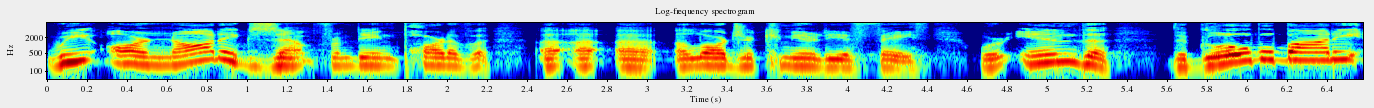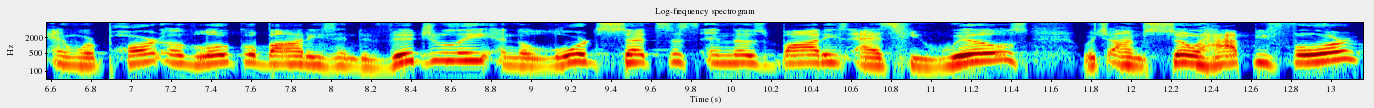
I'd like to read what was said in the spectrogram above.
We are not exempt from being part of a, a, a, a, larger community of faith. We're in the, the global body and we're part of local bodies individually, and the Lord sets us in those bodies as He wills, which I'm so happy for.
